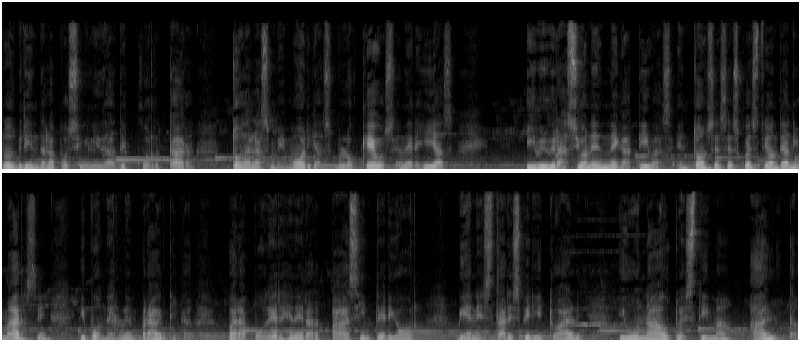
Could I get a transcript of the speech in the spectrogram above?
nos brinda la posibilidad de cortar todas las memorias, bloqueos, energías y vibraciones negativas. Entonces es cuestión de animarse y ponerlo en práctica para poder generar paz interior, bienestar espiritual y una autoestima alta.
